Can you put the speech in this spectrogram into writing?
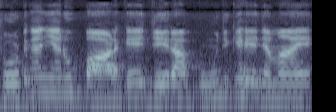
ਛੋਟੀਆਂ ਜੀਆਂ ਨੂੰ ਪਾਲ ਕੇ ਜੇਰਾ ਪੂੰਝ ਕੇ ਜਮਾਏ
